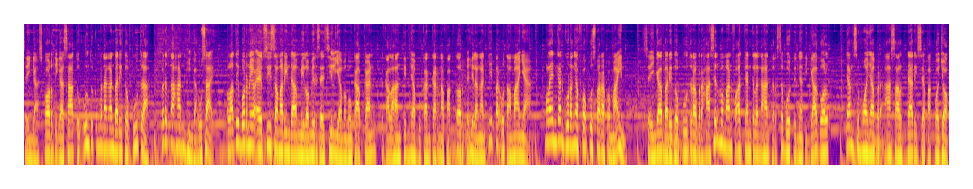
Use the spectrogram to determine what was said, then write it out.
sehingga skor 3-1 untuk kemenangan Barito Putra bertahan hingga usai. Pelatih Borneo FC Samarinda Milomir Cecilia mengungkapkan kekalahan timnya bukan karena faktor kehilangan kiper utamanya, melainkan kurangnya fokus para pemain sehingga Barito Putra berhasil memanfaatkan kelengahan tersebut dengan tiga gol yang semuanya berasal dari sepak pojok.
